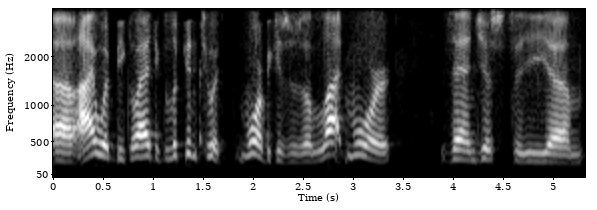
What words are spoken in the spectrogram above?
uh, I would be glad to look into it more because there's a lot more than just the, um,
